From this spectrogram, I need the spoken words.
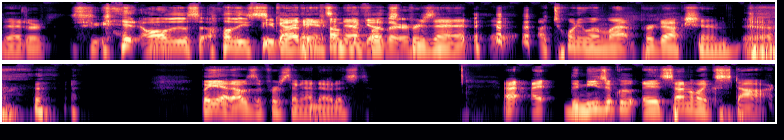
that They're- all this, all these people had to come and Netflix together. present a 21 lap production. yeah, But yeah, that was the first thing I noticed. I, I, the music it sounded like stock.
